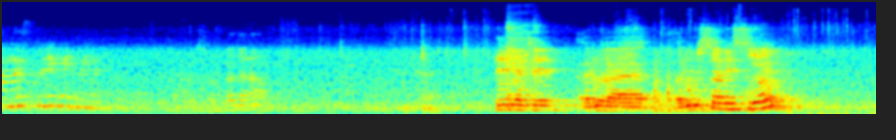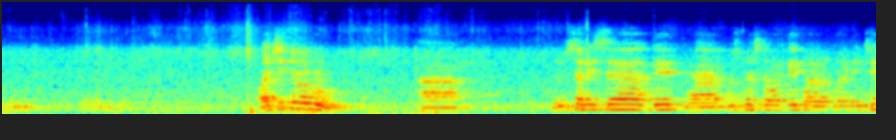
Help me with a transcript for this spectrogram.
আমার স্কুলের হেড ম্যাডাম ঠিক আছে। রূপসা মিশ্র। অচিন্ত বাবু রূপসা মিশ্রকে পুষ্পস্তবক বরণ করে দিচ্ছে।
